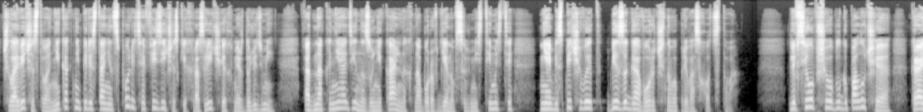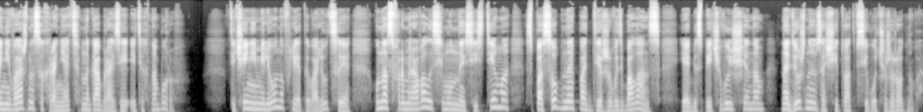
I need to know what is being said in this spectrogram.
Человечество никак не перестанет спорить о физических различиях между людьми, однако ни один из уникальных наборов генов совместимости не обеспечивает безоговорочного превосходства. Для всеобщего благополучия крайне важно сохранять многообразие этих наборов. В течение миллионов лет эволюции у нас сформировалась иммунная система, способная поддерживать баланс и обеспечивающая нам надежную защиту от всего чужеродного.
